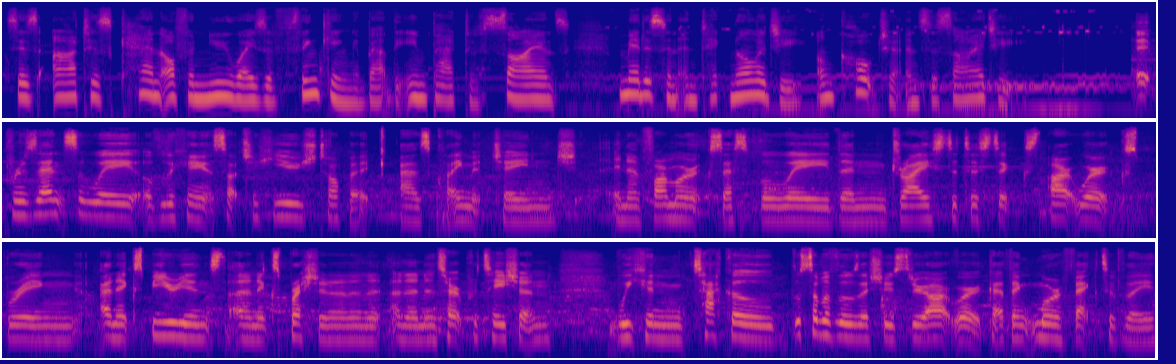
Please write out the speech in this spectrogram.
says artists can offer new ways of thinking about the impact of science, medicine, and technology on culture and society. It presents a way of looking at such a huge topic as climate change in a far more accessible way than dry statistics. Artworks bring an experience, an expression, and an, interpretation. We can tackle some of those issues through artwork, I think, more effectively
